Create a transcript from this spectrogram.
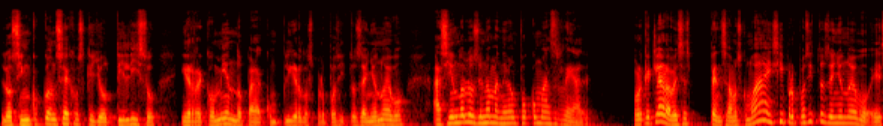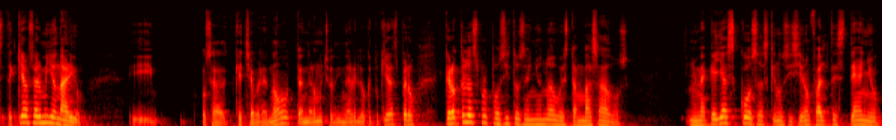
los cinco consejos que yo utilizo y recomiendo para cumplir los propósitos de año nuevo, haciéndolos de una manera un poco más real. Porque claro, a veces pensamos como, ay, sí, propósitos de año nuevo, este, quiero ser millonario. Y o sea, qué chévere, ¿no? Tener mucho dinero y lo que tú quieras, pero creo que los propósitos de Año Nuevo están basados en aquellas cosas que nos hicieron falta este año,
